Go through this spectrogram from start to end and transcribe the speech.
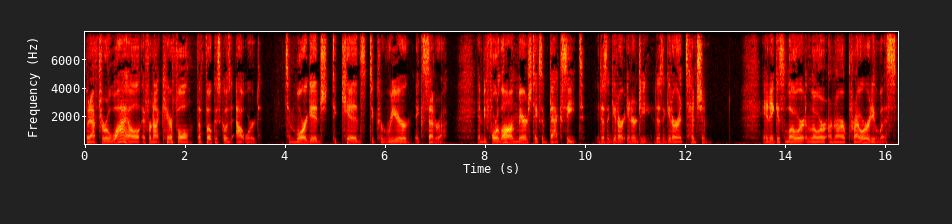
But after a while, if we're not careful, the focus goes outward to mortgage, to kids, to career, etc. And before long, marriage takes a back seat. It doesn't get our energy, it doesn't get our attention. And it gets lower and lower on our priority list.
